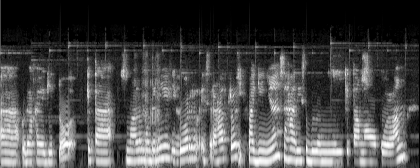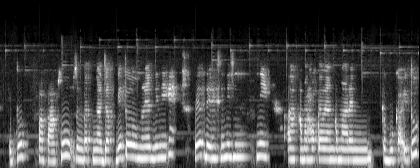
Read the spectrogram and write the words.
uh, udah kayak gitu kita semalam udah nih tidur istirahat. Terus paginya sehari sebelum kita mau pulang itu papa aku sempat ngajak gitu ngeliat gini eh lihat deh sini sini uh, kamar hotel yang kemarin kebuka itu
